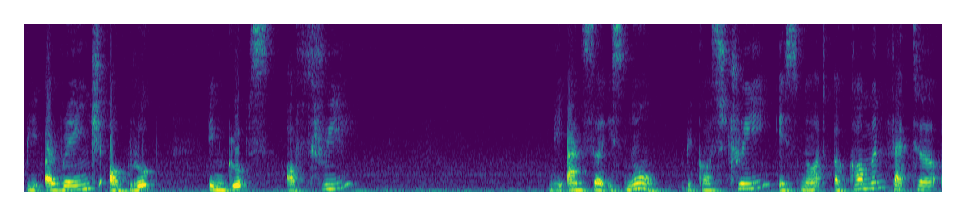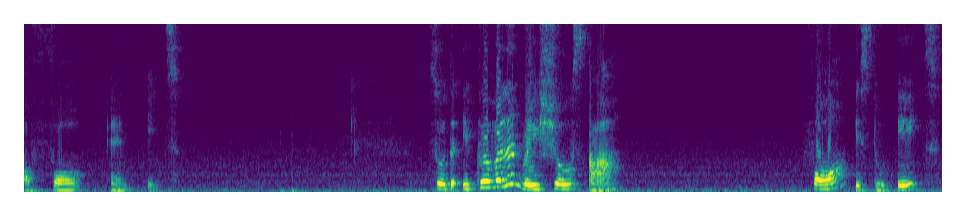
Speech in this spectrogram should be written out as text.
be arranged or grouped in groups of 3? The answer is no, because 3 is not a common factor of 4 and 8. So the equivalent ratios are 4 is to 8,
